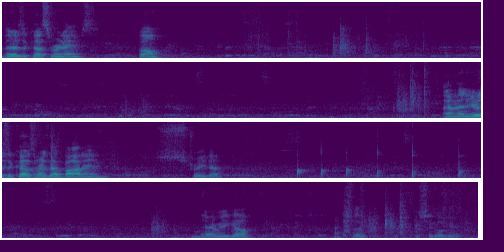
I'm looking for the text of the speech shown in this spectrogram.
There's the customer names. Boom. And then here's the customers that bought in straight up. There we go. Actually, we should go here.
